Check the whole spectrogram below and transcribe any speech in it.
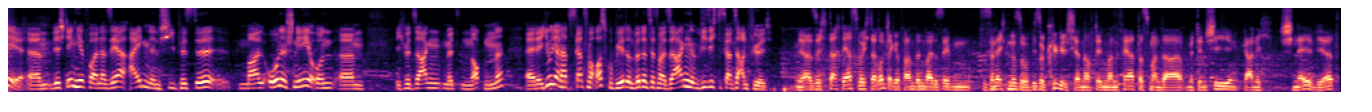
Okay, ähm, wir stehen hier vor einer sehr eigenen Skipiste, äh, mal ohne Schnee und ähm, ich würde sagen mit Noppen. Äh, der Julian hat das Ganze mal ausprobiert und wird uns jetzt mal sagen, wie sich das Ganze anfühlt. Ja, also ich dachte erst, wo ich da runtergefahren bin, weil das eben, das sind echt nur so wie so Kügelchen, auf denen man fährt, dass man da mit den Ski gar nicht schnell wird.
